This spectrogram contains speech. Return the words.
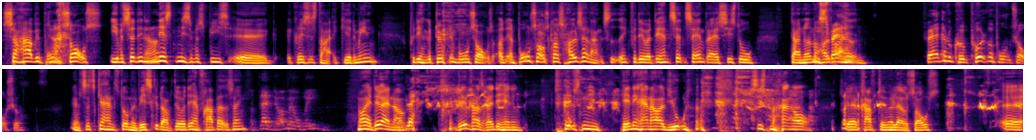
Så har vi brun ja. sovs. Jamen, så er det ja. Næsten ligesom at spise øh, grisesteg. Giver det mening? Fordi han kan døbe den i brun sovs. Og en brun sovs kan også holde sig lang tid, ikke? For det var det, han selv sagde, Andreas, sidste uge. Der er noget med I Sverige? holdbarheden. Hvad kan du købe pulverbrun sovs jo? Jamen, så skal han stå med væsket op. Det var det, han frabad sig, ikke? Og bland det op med urin. Nå ja, det er nok. Det er faktisk rigtig Henning. Det er sådan, Henning han har holdt jul sidste mange år. Skal jeg kraftedeme med at lave sovs. Øh, Det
